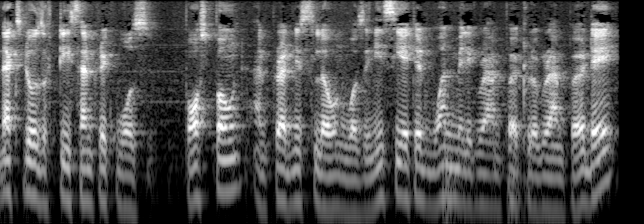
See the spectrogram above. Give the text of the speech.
Next dose of Tecentriq was postponed and prednisolone was initiated 1 milligram per kilogram per day.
